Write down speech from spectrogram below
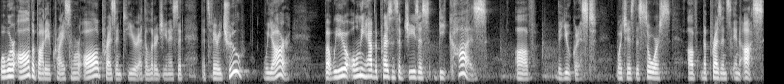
well, we're all the body of Christ and we're all present here at the liturgy. And I said, that's very true. We are. But we only have the presence of Jesus because of the Eucharist which is the source of the presence in us.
